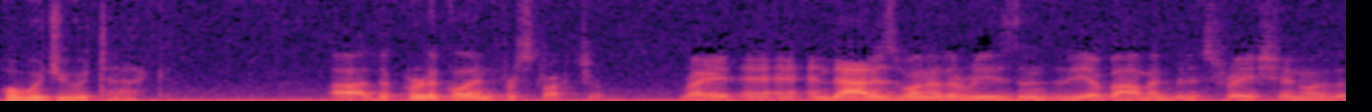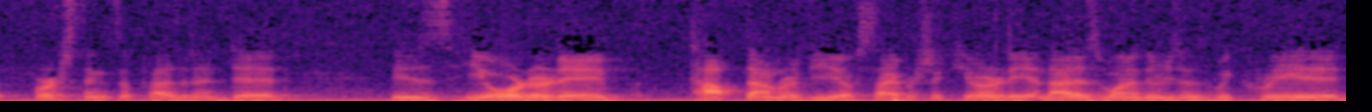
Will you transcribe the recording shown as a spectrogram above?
what would you attack? Uh, the critical infrastructure, right? And, and, that is one of the reasons the Obama administration, one of the first things the president did, is he ordered a top-down review of cybersecurity, and that is one of the reasons we created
